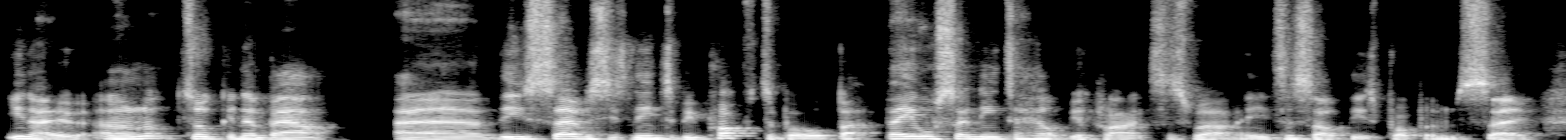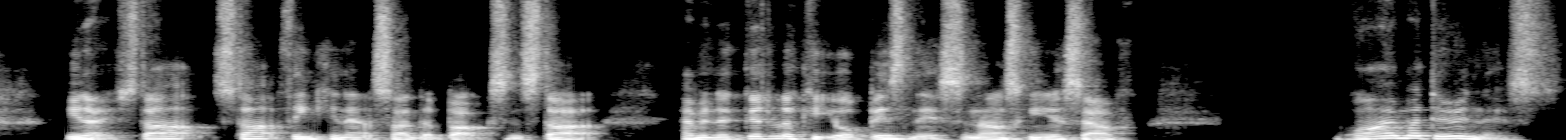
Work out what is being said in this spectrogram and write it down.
you know i'm not talking about uh, these services need to be profitable, but they also need to help your clients as well. They need to solve these problems. So, you know, start start thinking outside the box and start having a good look at your business and asking yourself, why am I doing this?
